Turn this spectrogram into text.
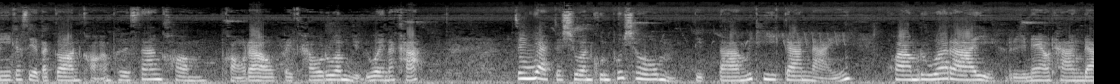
มีเกษตรกรของอำเภอสร้างคอมของเราไปเข้าร่วมอยู่ด้วยนะคะ จึงอยากจะชวนคุณผู้ชมติดตามวิธีการไหน ความรู้อะไรหรือแนวทางใด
